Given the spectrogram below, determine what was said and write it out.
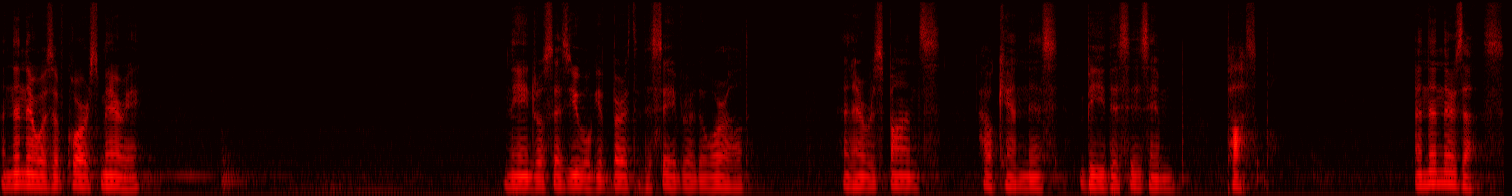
And then there was, of course, Mary. And the angel says, You will give birth to the Savior of the world. And her response, How can this be? This is impossible. And then there's us.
